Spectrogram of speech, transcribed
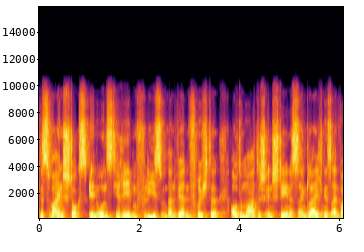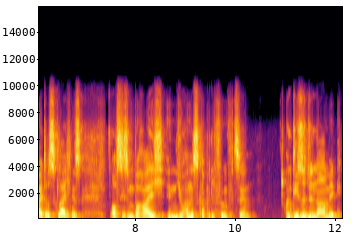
des Weinstocks in uns die Reben fließt und dann werden Früchte automatisch entstehen. Das ist ein Gleichnis, ein weiteres Gleichnis aus diesem Bereich in Johannes Kapitel 15. Und diese Dynamik,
